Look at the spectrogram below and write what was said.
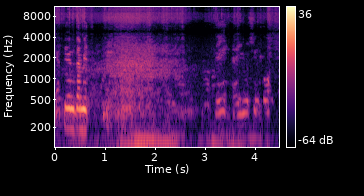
Ito yung damit. Okay, ayusin ko.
